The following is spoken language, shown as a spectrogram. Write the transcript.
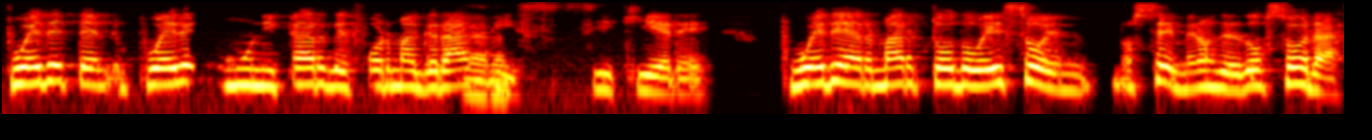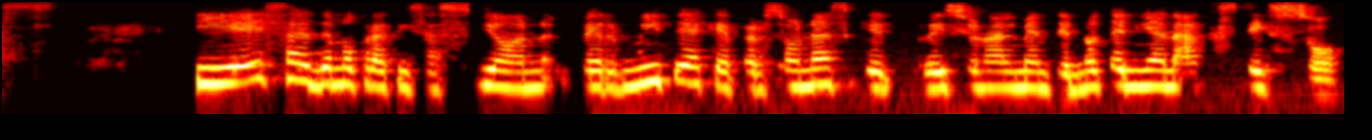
puede, puede comunicar de forma gratis si quiere puede armar todo eso en, no sé, menos de dos horas. Y esa democratización permite a que personas que tradicionalmente no tenían acceso,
